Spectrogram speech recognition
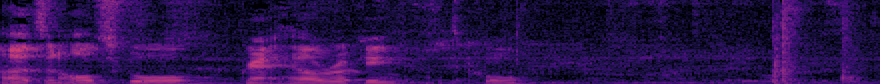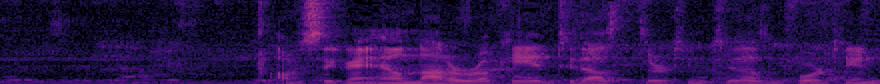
Uh, it's an old school Grant Hill rookie. That's cool. Obviously, Grant Hill not a rookie in 2013 2014.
